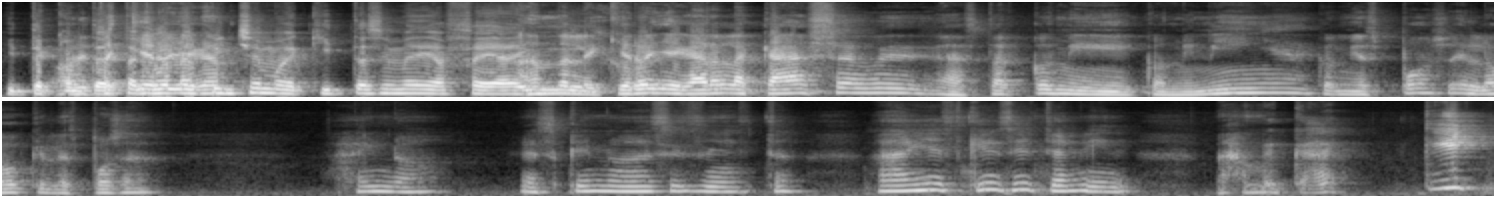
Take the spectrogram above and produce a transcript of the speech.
Y te contesta con una llegar- pinche muequita así media fea. y- Ándale, quiero llegar a la casa, güey, a estar con mi, con mi niña, con mi esposa, y luego que la esposa, ay no, es que no haces esto, ay es que se te olvida, no me cae, güey,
